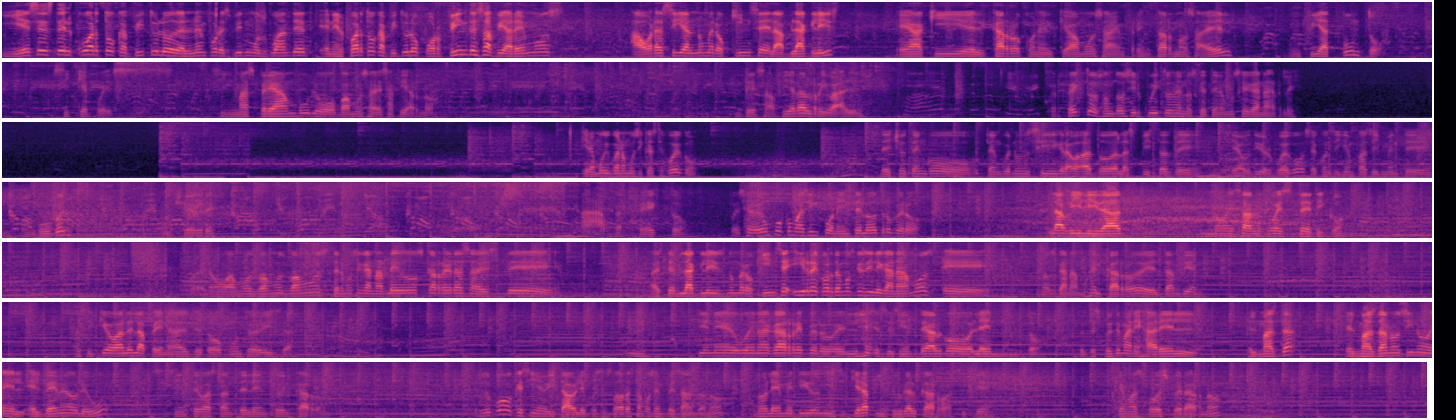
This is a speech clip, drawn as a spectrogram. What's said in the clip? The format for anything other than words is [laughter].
Y es este el cuarto capítulo del Need for Speed Most Wanted. En el cuarto capítulo por fin desafiaremos ahora sí al número 15 de la Blacklist. He aquí el carro con el que vamos a enfrentarnos a él. Un Fiat Punto. Así que pues, sin más preámbulo, vamos a desafiarlo. Desafiar al rival. Perfecto, son dos circuitos en los que tenemos que ganarle. Tiene muy buena música este juego. De hecho tengo tengo en un CD grabada todas las pistas de, de audio del juego. Se consiguen fácilmente en Google. Muy chévere. Ah, perfecto. Pues se ve un poco más imponente el otro, pero la habilidad no es algo estético. Bueno, vamos, vamos, vamos. Tenemos que ganarle dos carreras a este a este Blacklist número 15. Y recordemos que si le ganamos, eh, nos ganamos el carro de él también. Así que vale la pena desde todo punto de vista. Mm, tiene buen agarre, pero él [laughs] se siente algo lento. Pues después de manejar el, el Mazda, el Mazda no sino el, el BMW, se siente bastante lento el carro. Supongo que es inevitable, pues hasta ahora estamos empezando, ¿no? No le he metido ni siquiera pintura al carro, así que... ¿Qué más puedo esperar, no?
